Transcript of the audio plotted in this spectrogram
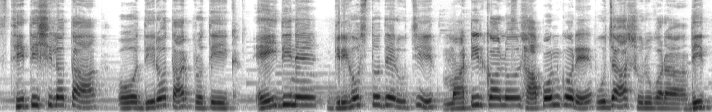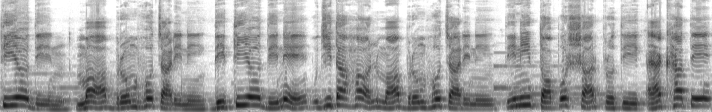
স্থিতিশীলতা ও দৃঢ়তার প্রতীক। এই দিনে গৃহস্থদের উচিত মাটির কলস স্থাপন করে পূজা শুরু করা। দ্বিতীয় দিন, মা ব্রহ্মচারিণী। দ্বিতীয় দিনে পূজিতা হন মা ব্রহ্মচারিণী। তিনি তপস্যার প্রতীক। এক হাতে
